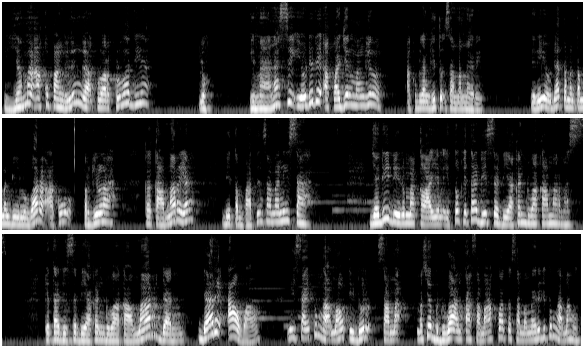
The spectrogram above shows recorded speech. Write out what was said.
Iya mak, aku panggilin nggak keluar-keluar dia. Loh, gimana sih? Yaudah deh, aku aja yang manggil. Aku bilang gitu sama Mary. Jadi yaudah teman-teman di luar, aku pergilah ke kamar yang ditempatin sama Nisa. Jadi di rumah klien itu kita disediakan dua kamar mas. Kita disediakan dua kamar dan dari awal Nisa itu nggak mau tidur sama, maksudnya berdua entah sama aku atau sama Mary itu nggak mau.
